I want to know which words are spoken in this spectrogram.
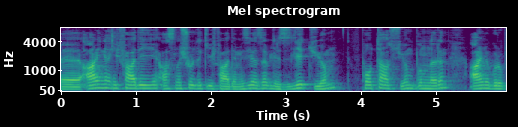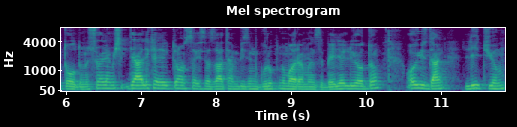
e, aynı ifadeyi aslında şuradaki ifademizi yazabiliriz. Lityum, potasyum bunların aynı grupta olduğunu söylemiştik. Değerlik elektron sayısı zaten bizim grup numaramızı belirliyordu. O yüzden lityum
